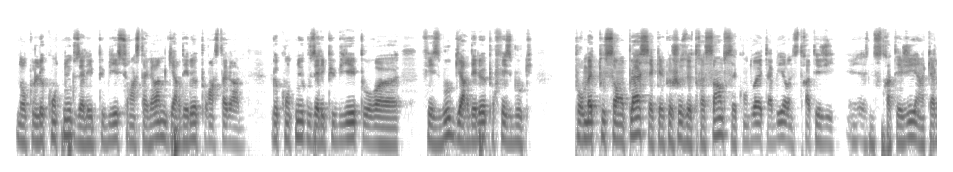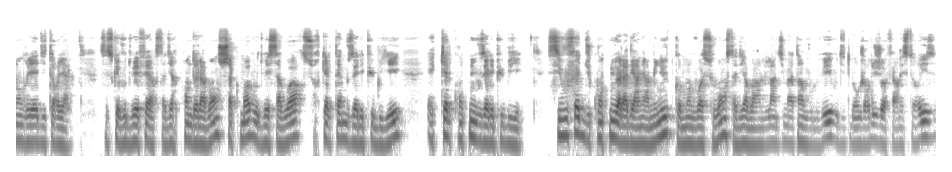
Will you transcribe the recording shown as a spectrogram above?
Donc le contenu que vous allez publier sur Instagram, gardez-le pour Instagram. Le contenu que vous allez publier pour Facebook, gardez-le pour Facebook. Pour mettre tout ça en place, il y a quelque chose de très simple, c'est qu'on doit établir une stratégie, une stratégie et un calendrier éditorial. C'est ce que vous devez faire, c'est-à-dire prendre de l'avance. Chaque mois, vous devez savoir sur quel thème vous allez publier et quel contenu vous allez publier. Si vous faites du contenu à la dernière minute, comme on le voit souvent, c'est-à-dire ben, lundi matin vous levez, vous dites ben, aujourd'hui je dois faire les stories,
